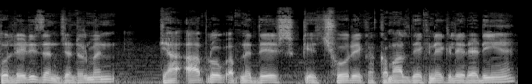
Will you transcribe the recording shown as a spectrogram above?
तो लेडीज़ एंड जेंटलमैन, क्या आप लोग अपने देश के छोरे का कमाल देखने के लिए रेडी हैं?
